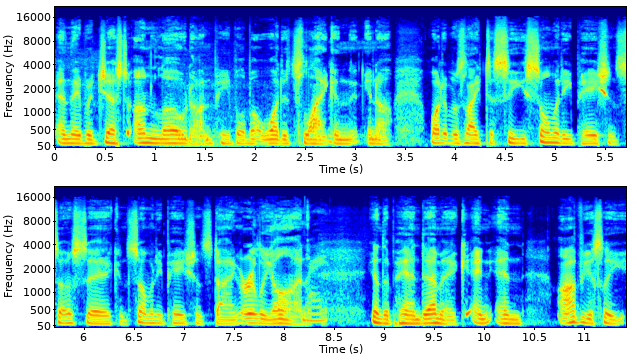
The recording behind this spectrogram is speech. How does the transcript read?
and they would just unload on people about what it's like and you know what it was like to see so many patients so sick and so many patients dying early on right. in the pandemic. And and obviously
